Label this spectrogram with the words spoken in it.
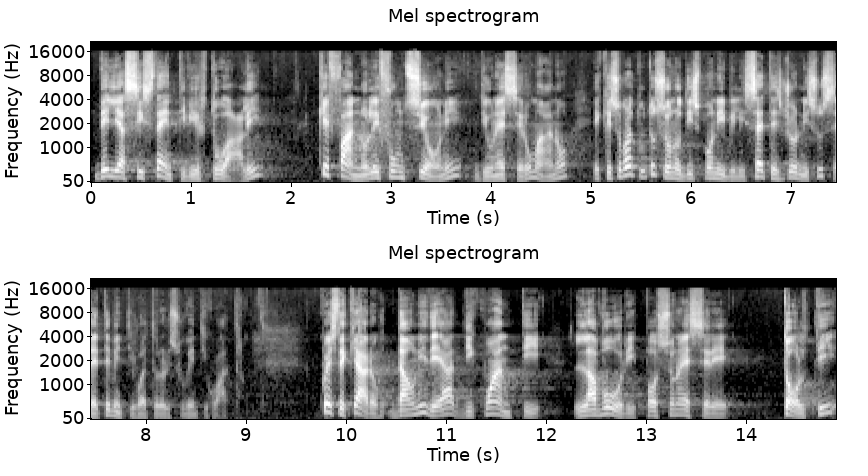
degli assistenti virtuali che fanno le funzioni di un essere umano e che soprattutto sono disponibili 7 giorni su 7, 24 ore su 24. Questo è chiaro, dà un'idea di quanti lavori possono essere tolti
